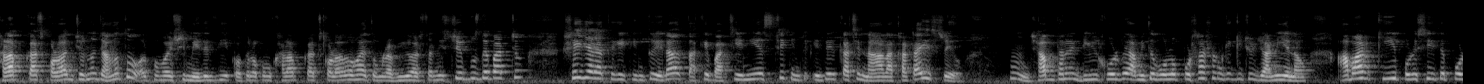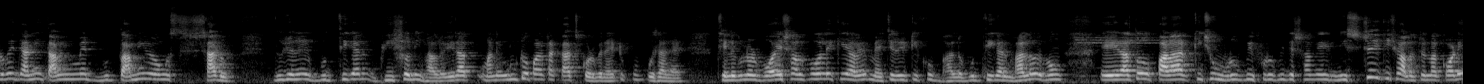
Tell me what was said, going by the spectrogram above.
খারাপ কাজ করার জন্য, জানো তো, অল্প বয়সী মেয়েদের দিয়ে কত রকম খারাপ কাজ করানো হয়, তোমরা ভিউয়ার্সরা নিশ্চয়ই বুঝতে পারছ। সেই জায়গা থেকে কিন্তু এরা তাকে বাঁচিয়ে নিয়ে এসছে, কিন্তু এদের কাছে না রাখাটাই শ্রেয়। হুম, সাবধানে ডিল করবে। আমি তো বলব, প্রশাসনকে কিছু জানিয়ে নাও। আবার কি পরিস্থিতিতে পড়বে জানি তামিমের তামিম এবং শাহরুখ দুজনের বুদ্ধিজ্ঞান ভীষণই ভালো। এরা মানে উল্টো পাল্টা কাজ করবে না, এটুকু বোঝা যায়। ছেলেগুলোর বয়স অল্প হলে কী হবে? ম্যাচুরিটি খুব ভালো, বুদ্ধিজ্ঞান ভালো এবং এরা তো পাড়ার কিছু মুরব্বী ফুরব্বীদের সঙ্গে নিশ্চয়ই কিছু আলোচনা করে।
